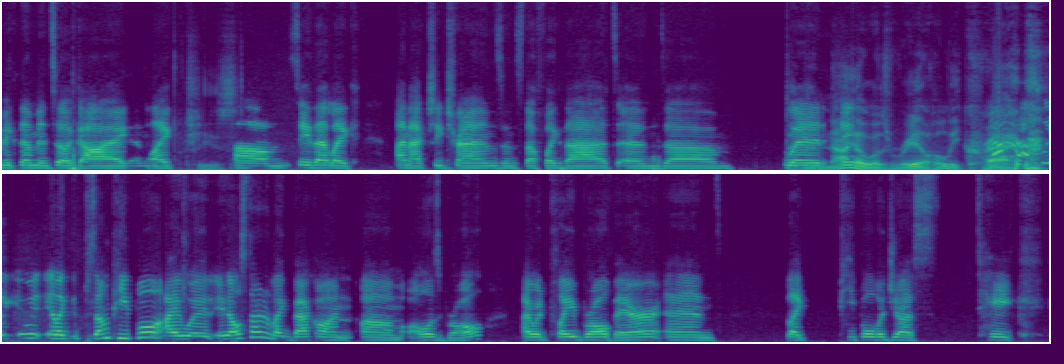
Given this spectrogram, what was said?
make them into a guy and like Jeez. um, say that like I'm actually trans and stuff like that. And um, the when denial was real. Holy crap. yeah, like it would, it- like some people I would it all started like back on um AllIsBrawl. I would play brawl there and people would just take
